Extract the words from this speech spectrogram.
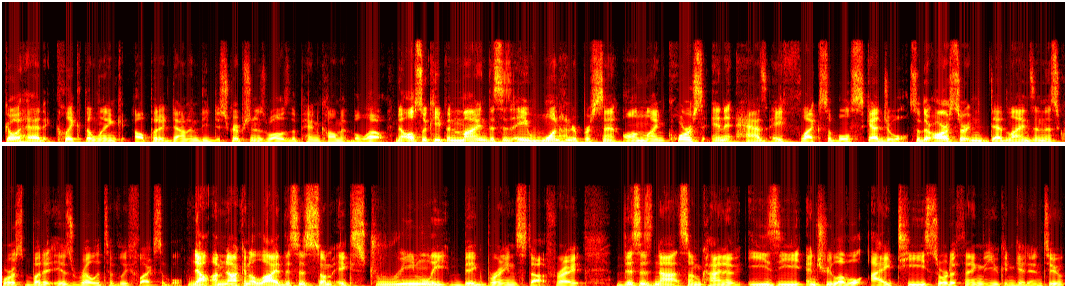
go ahead, click the link. I'll put it down in the description as well as the pinned comment below. Now also keep in mind, this is a 100% online course and it has a flexible schedule. So there are certain deadlines in this course, but it is relatively flexible. Now, I'm not gonna lie, this is some extremely big brain stuff, right? This is not some kind of easy entry-level IT sort of thing that you can get into.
